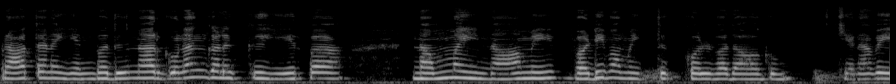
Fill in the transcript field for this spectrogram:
பிரார்த்தனை என்பது நற்குணங்களுக்கு ஏற்ப நம்மை நாமே வடிவமைத்து கொள்வதாகும். எனவே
